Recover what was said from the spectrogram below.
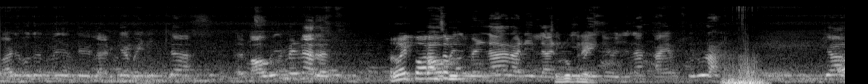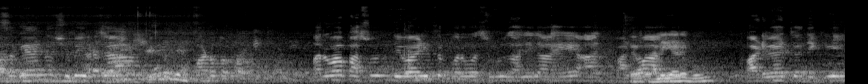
वाट बघत म्हणजे ते लाडक्या बहिणींच्या भाऊबीज मिळणारच. रोहित पवारांचं भाऊबीज मिळणार आणि लाडकी बहीण योजना कायम सुरू राहणार. त्या सगळ्यांना शुभेच्छा. परवापासून दिवाळीचं पर्व सुरू झालेलं आहे. आज पाडवा आहे. पाडव्याच्या देखील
